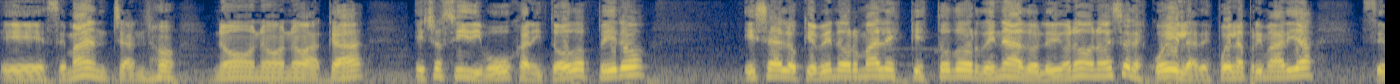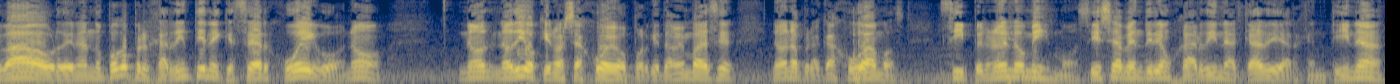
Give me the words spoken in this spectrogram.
eh, se manchan, no, no, no, no, acá ellos sí dibujan y todo, pero ella lo que ve normal es que es todo ordenado. Le digo, no, no, eso es la escuela, después en la primaria se va ordenando un poco, pero el jardín tiene que ser juego, ¿no? No, no digo que no haya juego, porque también va a decir, no, no, pero acá jugamos. Sí, pero no es lo mismo. Si ella vendría a un jardín acá de Argentina,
